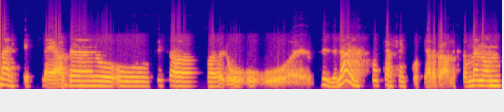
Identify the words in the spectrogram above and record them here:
märkeskläder och, och frisör och, och, och eh, prylar så kanske det inte går så jävla bra. Liksom. Men om,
